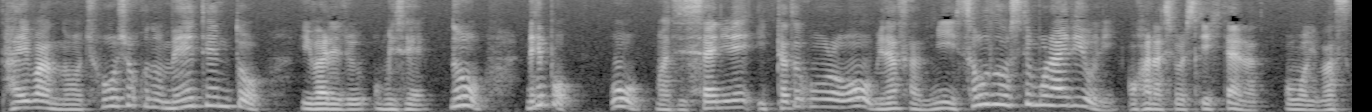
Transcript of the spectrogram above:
台湾の朝食の名店と言われるお店のレポを、まあ、実際にね行ったところを皆さんに想像してもらえるようにお話をしていきたいなと思います。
